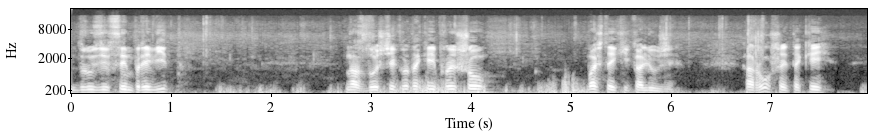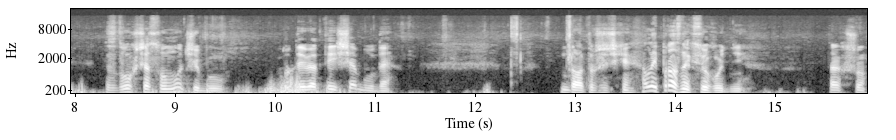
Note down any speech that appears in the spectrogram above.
Друзі, всім привіт. У нас дощик отакий пройшов. Бачите, які калюжі. Хороший такий. З двох часу ночі був. До 9 ще буде. Да, трошечки. Але й праздник сьогодні. Так що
